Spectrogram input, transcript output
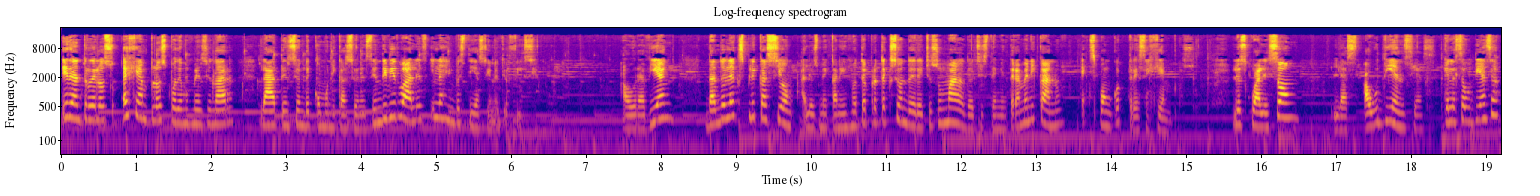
Y dentro de los ejemplos podemos mencionar la atención de comunicaciones individuales y las investigaciones de oficio. Ahora bien, Dando la explicación a los mecanismos de protección de derechos humanos del sistema interamericano, expongo tres ejemplos, los cuales son las audiencias, que las audiencias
